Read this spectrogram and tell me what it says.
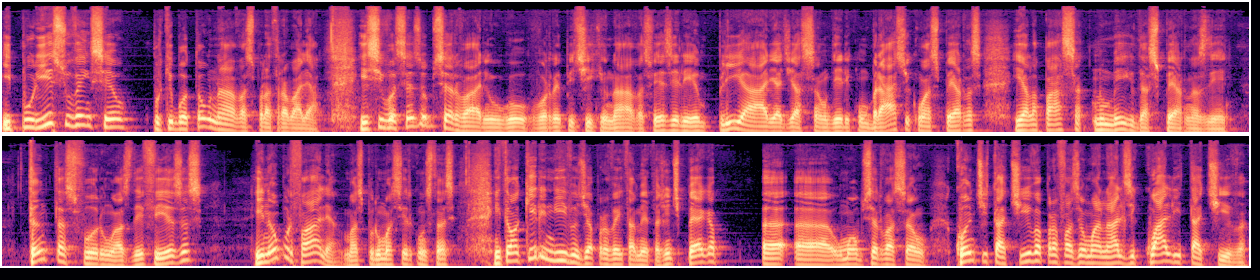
E por isso venceu, porque botou o Navas para trabalhar. E se vocês observarem o gol, vou repetir que o Navas fez, ele amplia a área de ação dele com o braço e com as pernas, e ela passa no meio das pernas dele. Tantas foram as defesas e não por falha, mas por uma circunstância. Então, aquele nível de aproveitamento, a gente pega uh, uh, uma observação quantitativa para fazer uma análise qualitativa.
